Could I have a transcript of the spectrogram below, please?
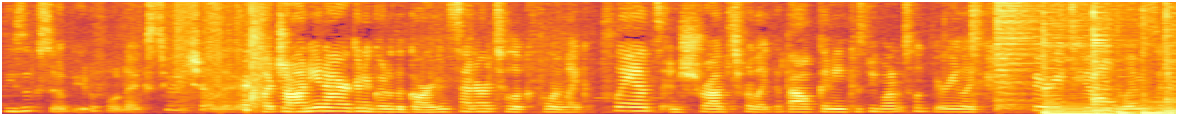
These look so beautiful next to each other. But Johnny and I are gonna go to the garden center to look for like plants and shrubs for like the balcony because we want it to look very like fairy tale whimsical.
